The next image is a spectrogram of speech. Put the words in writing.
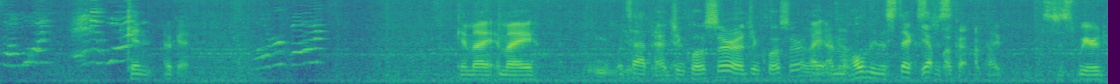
Someone? Anyone? Can okay. Motorbots? Can I? Am I? What's happening? Edging closer, edging closer. I, I'm go. holding the sticks. Yep, Just, okay, I, it's just weird.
